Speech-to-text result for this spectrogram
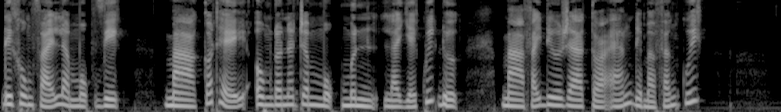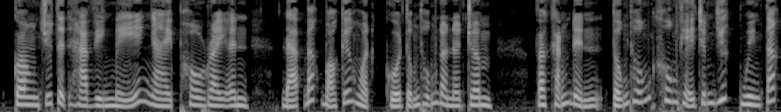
đây không phải là một việc mà có thể ông Donald Trump một mình là giải quyết được, mà phải đưa ra tòa án để mà phán quyết. Còn Chủ tịch Hạ viện Mỹ, ngài Paul Ryan, đã bác bỏ kế hoạch của Tổng thống Donald Trump và khẳng định Tổng thống không thể chấm dứt nguyên tắc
